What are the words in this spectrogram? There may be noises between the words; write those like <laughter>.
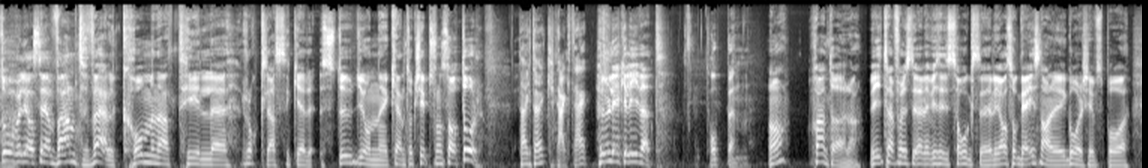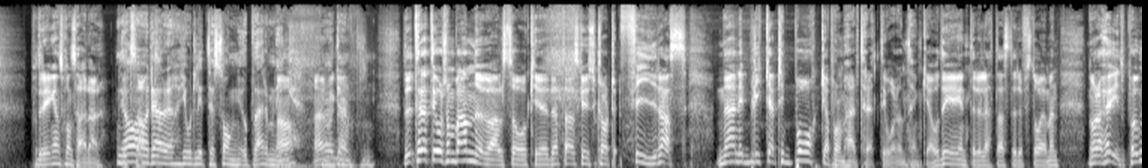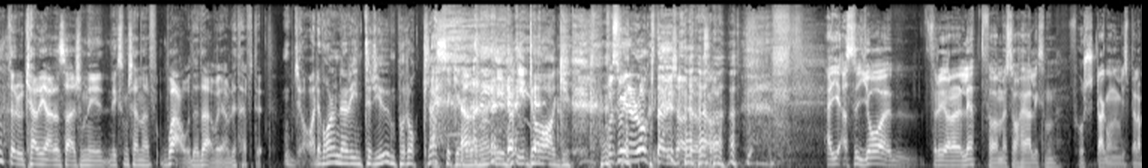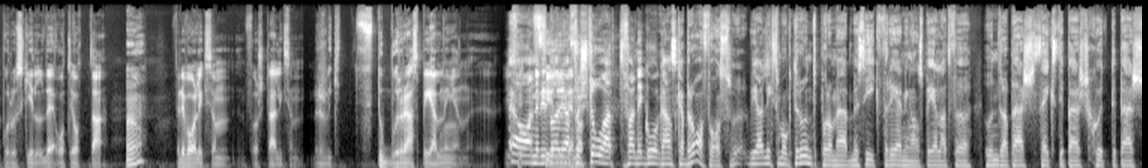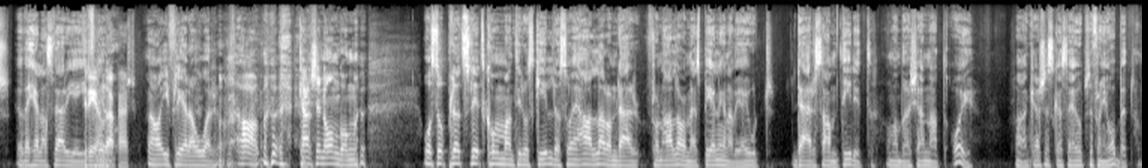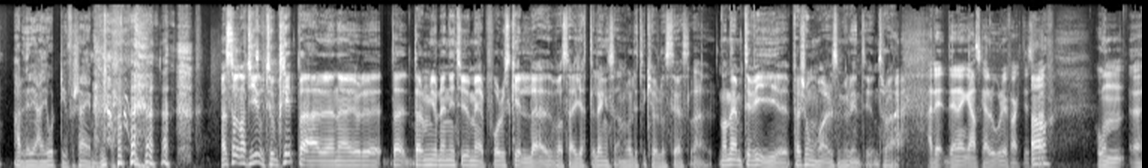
Då vill jag säga varmt välkomna till eh, rockklassikerstudion eh, Kent och Chips från Sator. Tack, tack. Tack, tack. Hur leker livet? Toppen. Ja, skönt att höra. Vi träffades, eller vi sågs, eller jag såg dig snarare igår Chips på, på Dregens konsert där. Ja, snabbt. där gjorde lite sånguppvärmning. Ja, ja, det var grymt. Du, 30 år som band nu alltså och eh, detta ska ju såklart firas. När ni blickar tillbaka på de här 30 åren, tänker jag, och det är inte det lättaste, det förstår jag, men några höjdpunkter ur karriären så här som ni liksom känner, wow, det där var jävligt häftigt. Ja, det var den där intervjun på Rockklassiker i, <laughs> idag. På Sweden Rock där vi körde också. Alltså jag, för att göra det lätt för mig så har jag liksom första gången vi spelade på Roskilde 88. Mm. För det var liksom första liksom riktigt stora spelningen. Vi Ja, när vi började något- förstå att fan, det går ganska bra för oss. Vi har liksom åkt runt på de här musikföreningarna och spelat för 100 pers, 60 pers, 70 pers över hela Sverige. I 300 flera, pers. Ja, i flera år. <laughs> Ja, kanske någon gång. Och så plötsligt kommer man till Roskilde och så är alla de där, från alla de här spelningarna vi har gjort, där samtidigt. Och man börjar känna att oj, fan kanske ska säga upp sig från jobbet. Hade vi redan gjort i och för sig. Men <laughs> Jag såg något YouTube-klipp här när jag gjorde, där, där de gjorde en intervju med er på Roskilde. Det var så här jättelänge sedan. Det var lite kul att se sådär. Någon MTV-person var det som gjorde intervjun tror jag. Ja, det, den är ganska rolig faktiskt. Ja. Hon, eh,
